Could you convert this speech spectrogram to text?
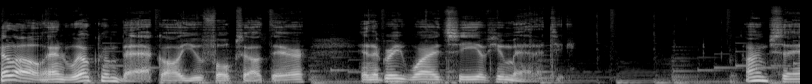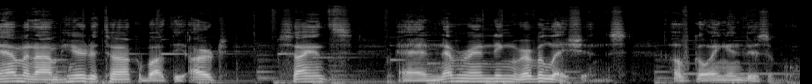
Hello, and welcome back, all you folks out there in the great wide sea of humanity. I'm Sam, and I'm here to talk about the art, science, and never ending revelations of going invisible.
